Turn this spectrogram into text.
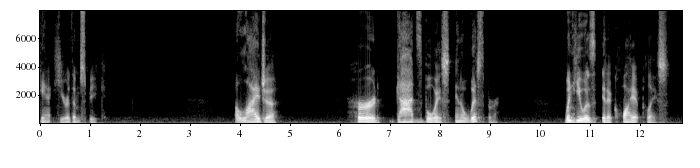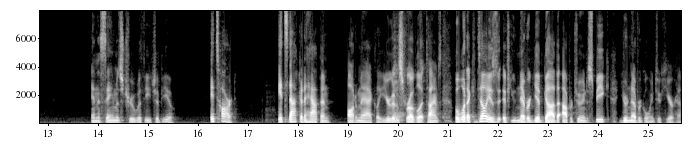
can't hear them speak. Elijah heard God's voice in a whisper when he was in a quiet place. And the same is true with each of you. It's hard. It's not going to happen automatically. You're going to struggle at times. But what I can tell you is if you never give God the opportunity to speak, you're never going to hear him.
